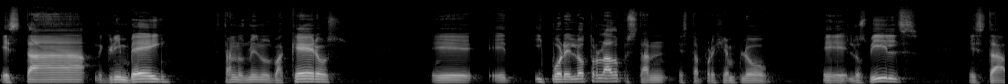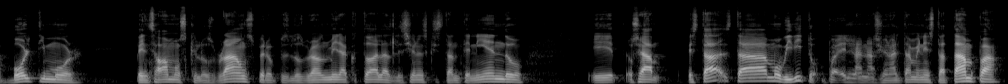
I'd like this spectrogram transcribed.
está Green Bay, están los mismos Vaqueros. Eh, eh, y por el otro lado, pues están, está, por ejemplo, eh, los Bills, está Baltimore. Pensábamos que los Browns, pero pues los Browns, mira todas las lesiones que están teniendo. o sea, está, está movidito. En la nacional también está Tampa,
